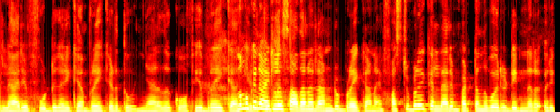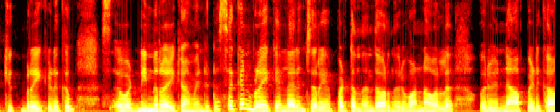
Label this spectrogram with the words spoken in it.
എല്ലാവരും ഫുഡ് കഴിക്കാൻ ബ്രേക്ക് എടുത്തു. ഞാനത് കോഫി ബ്രേക്ക് നമുക്ക് നൈറ്റിൽ സാധാരണ രണ്ട് ബ്രേക്കാണ് ഫസ്റ്റ് ബ്രേക്ക് എല്ലാവരും പെട്ടെന്ന് പോയി ഒരു ഡിന്നർ ഒരു ക്വിക്ക് ബ്രേക്ക് എടുക്കും ഡിന്നർ കഴിക്കാൻ വേണ്ടിയിട്ട്. സെക്കൻഡ് ബ്രേക്ക് എല്ലാവരും ചെറിയ പെട്ടെന്ന് എന്താ പറയുക ഒരു വൺ അവറിൽ ഒരു നാപ്പ് എടുക്കാൻ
